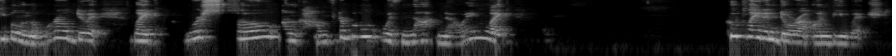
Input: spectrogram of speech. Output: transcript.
people in the world do it, like we're so uncomfortable with not knowing. Like, who played Endora on Bewitched?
